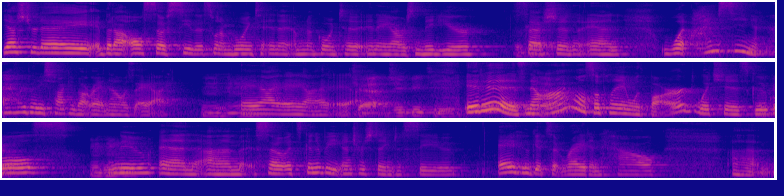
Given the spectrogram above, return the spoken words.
yesterday, but I also see this when I'm going to NA, I'm not going to NAR's mid-year Okay. session, and what I'm seeing everybody's talking about right now is AI. mm-hmm. AI, AI, AI. chat gpt It is. Now, Yeah. I'm also playing with Bard, which is Google's Mhm. new. And um, so it's going to be interesting to see, A, who gets it right and how, um,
